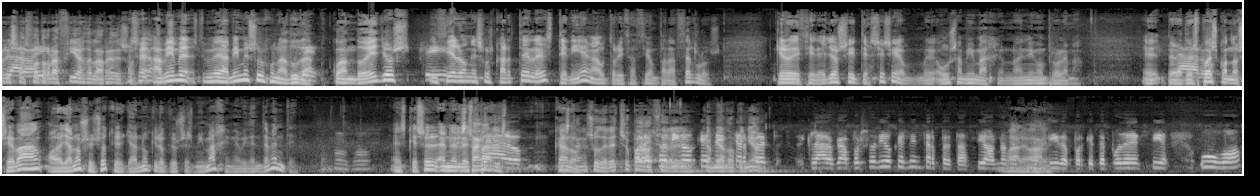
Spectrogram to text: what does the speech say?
claro, esas ahí- fotografías de las redes O sociales. sea, a mí me, a mí me surge una duda. Sí. Cuando ellos Sí. hicieron esos carteles, tenían autorización para hacerlos. Quiero decir, ellos sí, te- sí, sí, usa mi imagen, no hay ningún problema. Eh, pero Claro. después, cuando se van, ahora ya no soy socio, ya no quiero que uses mi imagen, evidentemente. Es que eso en el están, espacio. Claro. están en su derecho para hacer cambiar de opinión. Claro, claro, por eso digo que es de interpretación, no Vale, en vale. sentido, porque te puede decir, Hugo,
